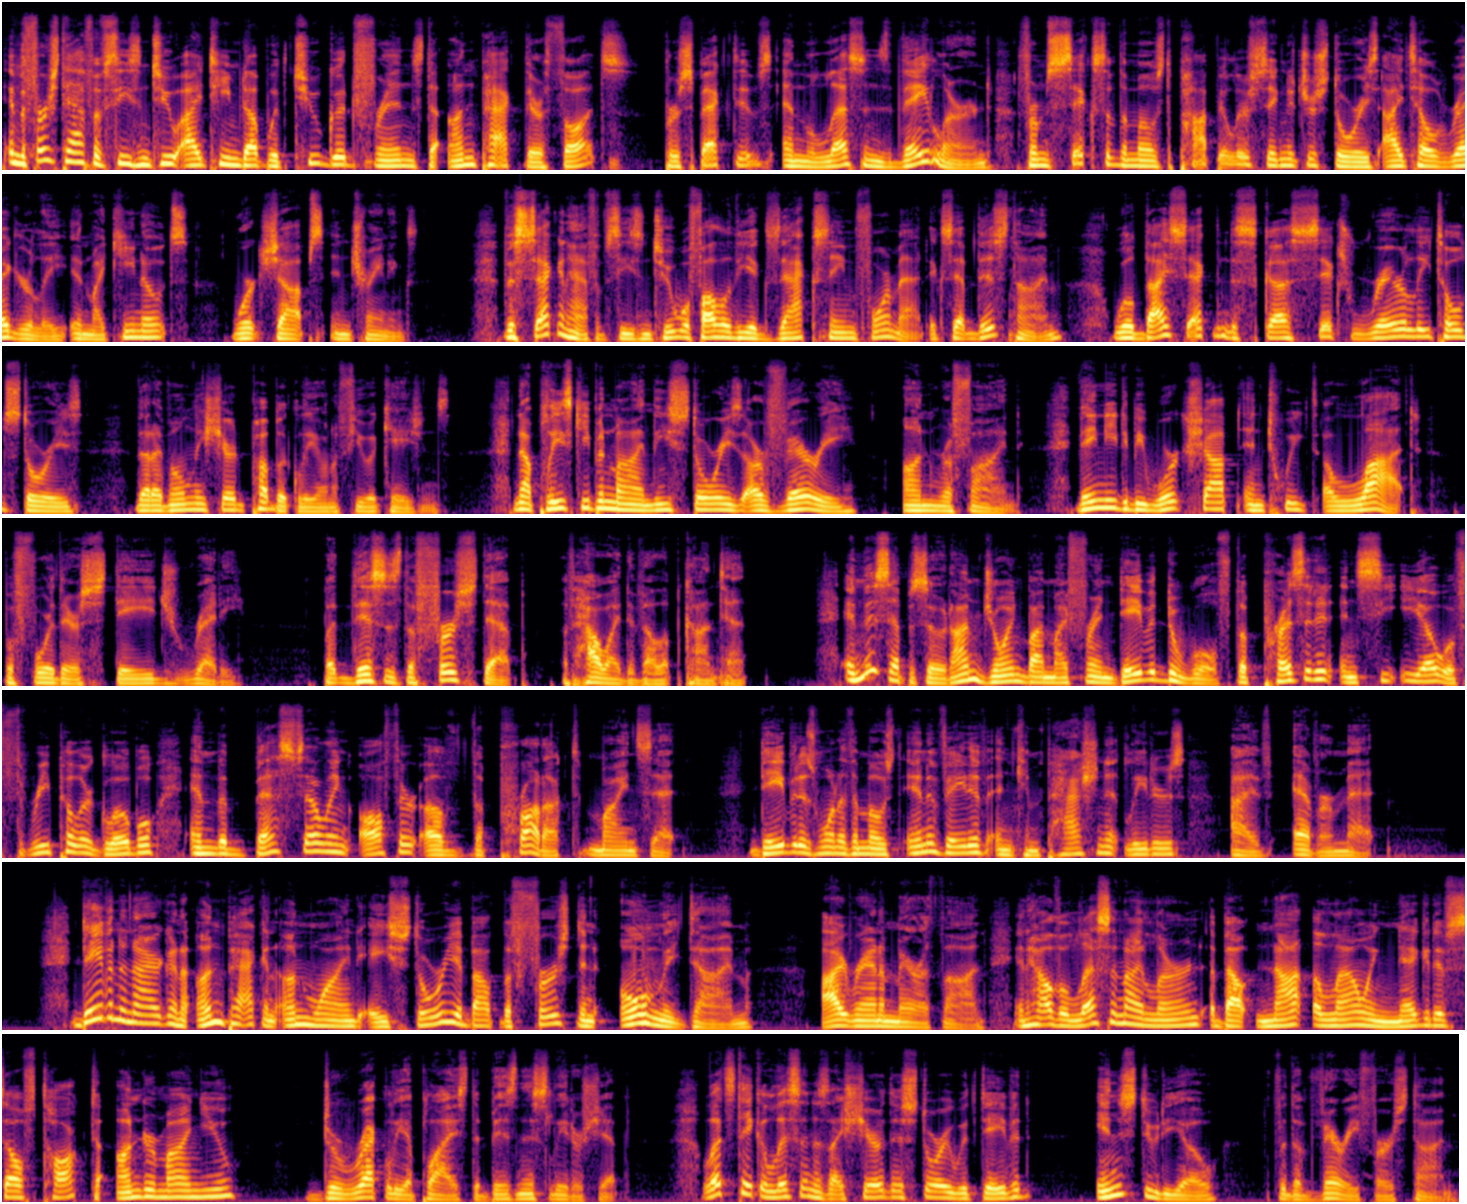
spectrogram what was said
In the first half of season two, I teamed up with two good friends to unpack their thoughts, perspectives, and the lessons they learned from six of the most popular signature stories I tell regularly in my keynotes, workshops, and trainings. The second half of season two will follow the exact same format, except this time we'll dissect and discuss six rarely told stories that I've only shared publicly on a few occasions. Now, please keep in mind these stories are very unrefined. They need to be workshopped and tweaked a lot before they're stage ready. But this is the first step of how I develop content. In this episode, I'm joined by my friend David DeWolf, the president and CEO of Three Pillar Global and the best selling author of The Product Mindset. David is one of the most innovative and compassionate leaders I've ever met. David and I are going to unpack and unwind a story about the first and only time I ran a marathon and how the lesson I learned about not allowing negative self talk to undermine you directly applies to business leadership. Let's take a listen as I share this story with David in studio for the very first time.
